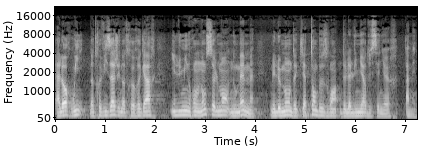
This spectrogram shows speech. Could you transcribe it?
Alors oui, notre visage et notre regard illumineront non seulement nous-mêmes, mais le monde qui a tant besoin de la lumière du Seigneur. Amen.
